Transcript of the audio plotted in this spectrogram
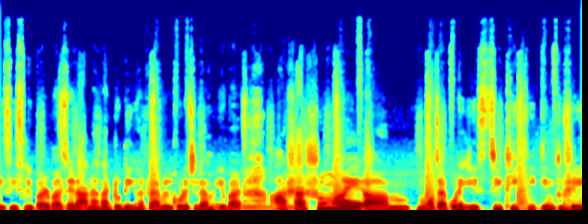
এসি স্লিপার বাসে রানাঘাট টু দীঘা ট্রাভেল করেছিলাম। এবার আসার সময় মজা করে এসছি ঠিকই, কিন্তু সেই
